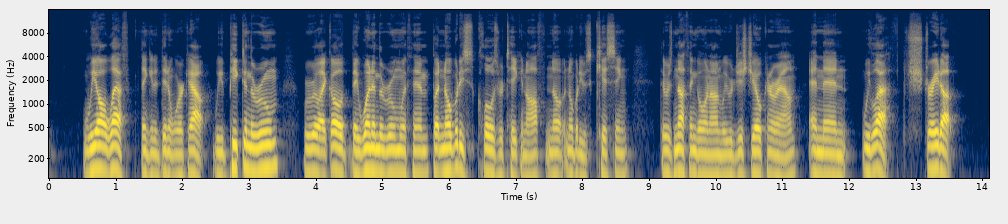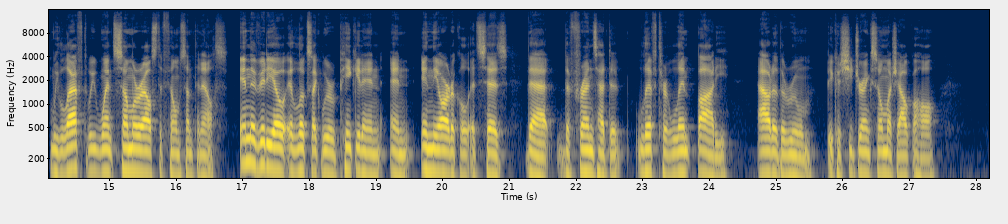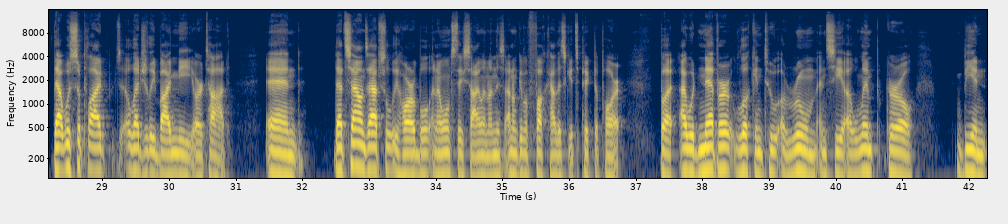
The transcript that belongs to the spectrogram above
we all left thinking it didn't work out. We peeked in the room. We were like, oh, they went in the room with him, but nobody's clothes were taken off. No, nobody was kissing. There was nothing going on. We were just joking around, and then we left straight up. We left. We went somewhere else to film something else. In the video, it looks like we were peeking in, and in the article, it says that the friends had to lift her limp body out of the room because she drank so much alcohol that was supplied allegedly by me or Todd. And that sounds absolutely horrible, and I won't stay silent on this. I don't give a fuck how this gets picked apart. But I would never look into a room and see a limp girl being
